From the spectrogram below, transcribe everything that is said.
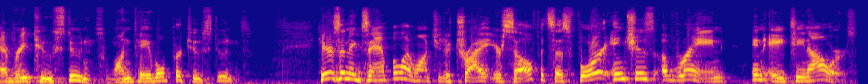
every two students. One table per two students. Here's an example. I want you to try it yourself. It says 4 inches of rain in 18 hours.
